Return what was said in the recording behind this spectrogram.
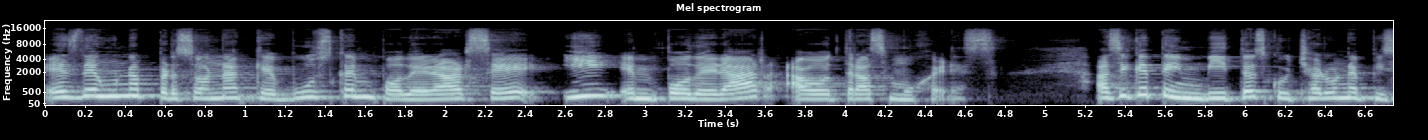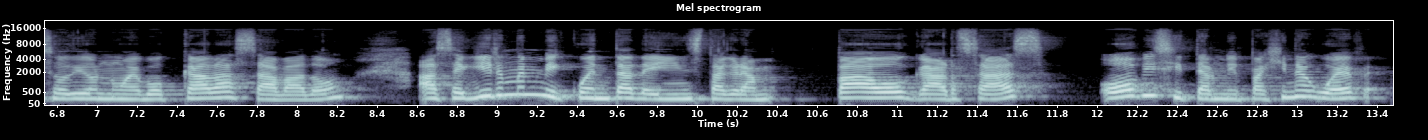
es de una persona que busca empoderarse y empoderar a otras mujeres. Así que te invito a escuchar un episodio nuevo cada sábado, a seguirme en mi cuenta de Instagram Pao Garzas o visitar mi página web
